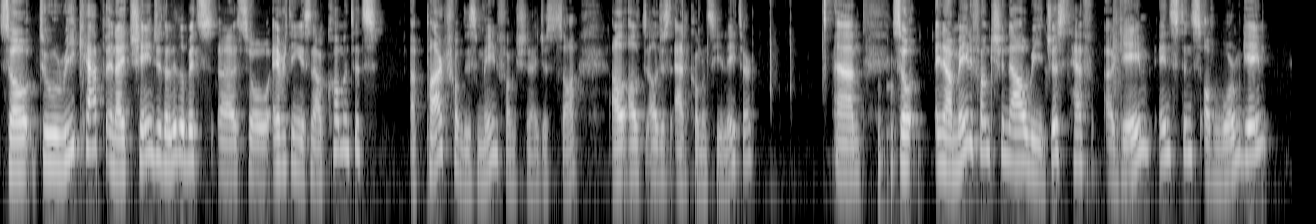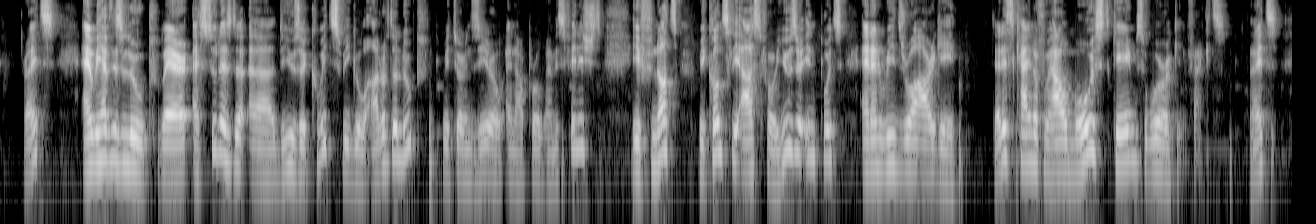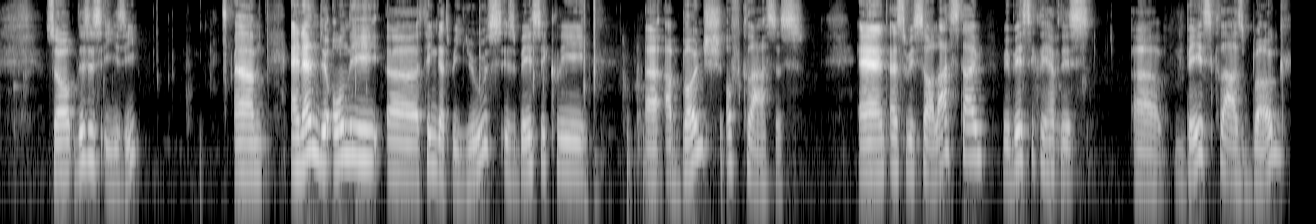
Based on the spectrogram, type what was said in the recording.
So to recap, and I change it a little bit uh, so everything is now commented, apart from this main function I just saw. I'll, I'll, I'll just add comments here later. Um, so in our main function now, we just have a game instance of worm game, right? And we have this loop where as soon as the, uh, the user quits, we go out of the loop, return zero, and our program is finished. If not, we constantly ask for user inputs and then redraw our game. That is kind of how most games work, in fact, right? So this is easy. Um, and then the only uh, thing that we use is basically uh, a bunch of classes. And as we saw last time, we basically have this uh, base class bug.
